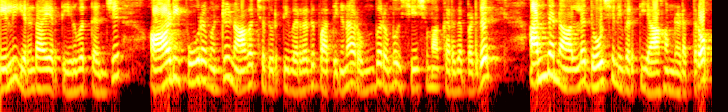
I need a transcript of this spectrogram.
ஏழு இரண்டாயிரத்தி இருபத்தஞ்சு ஆடி பூரம் என்று நாக சதுர்த்தி வர்றது பார்த்தீங்கன்னா ரொம்ப ரொம்ப விசேஷமாக கருதப்படுது. அந்த நாளில் தோஷ நிவர்த்தி யாகம் நடத்துகிறோம்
